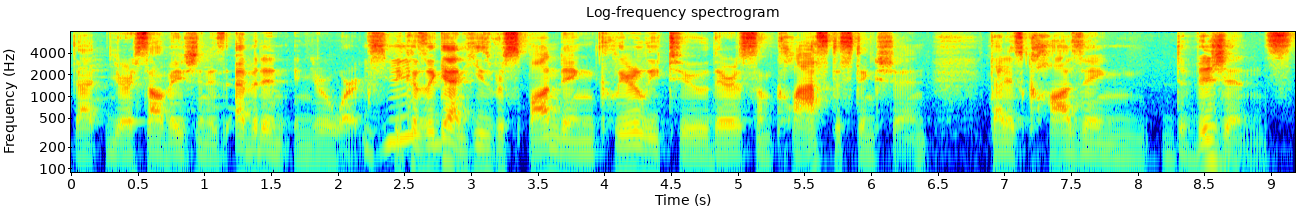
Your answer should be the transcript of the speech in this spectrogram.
that your salvation is evident in your works. Mm-hmm. Because again, he's responding clearly to there is some class distinction that is causing divisions,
